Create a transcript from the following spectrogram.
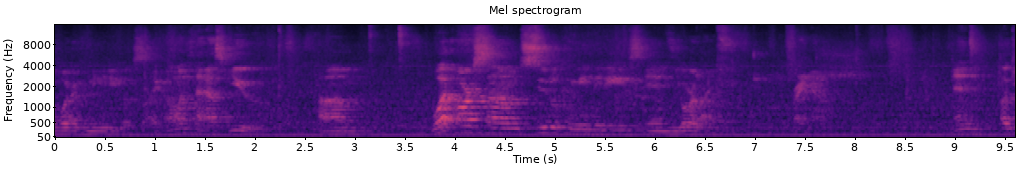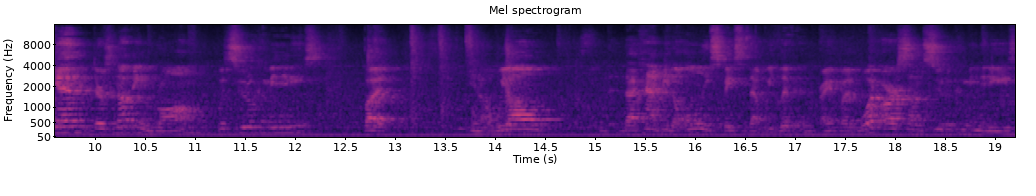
of, what a community looks like, I wanted to ask you, um, what are some pseudo communities in your life right now? And again, there's nothing wrong with pseudo communities, but you know, we all that can't be the only spaces that we live in, right? But what are some pseudo communities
